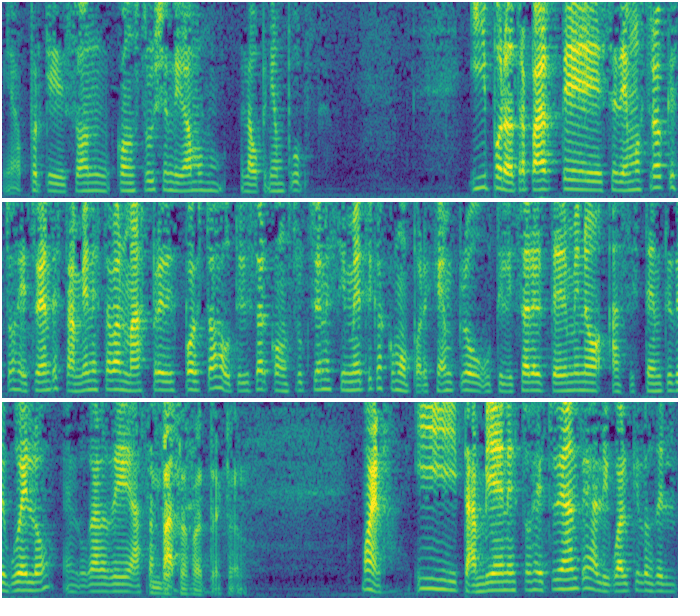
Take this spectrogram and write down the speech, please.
¿ya? porque son construyen, digamos, la opinión pública. Y por otra parte, se demostró que estos estudiantes también estaban más predispuestos a utilizar construcciones simétricas, como por ejemplo utilizar el término asistente de vuelo en lugar de De azafata. azafata, claro. Bueno, y también estos estudiantes, al igual que los del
